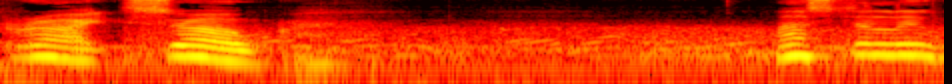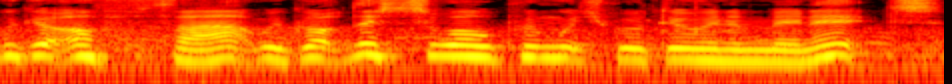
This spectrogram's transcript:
Right, so... That's the loot we got off that. We've got this to open, which we'll do in a minute.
